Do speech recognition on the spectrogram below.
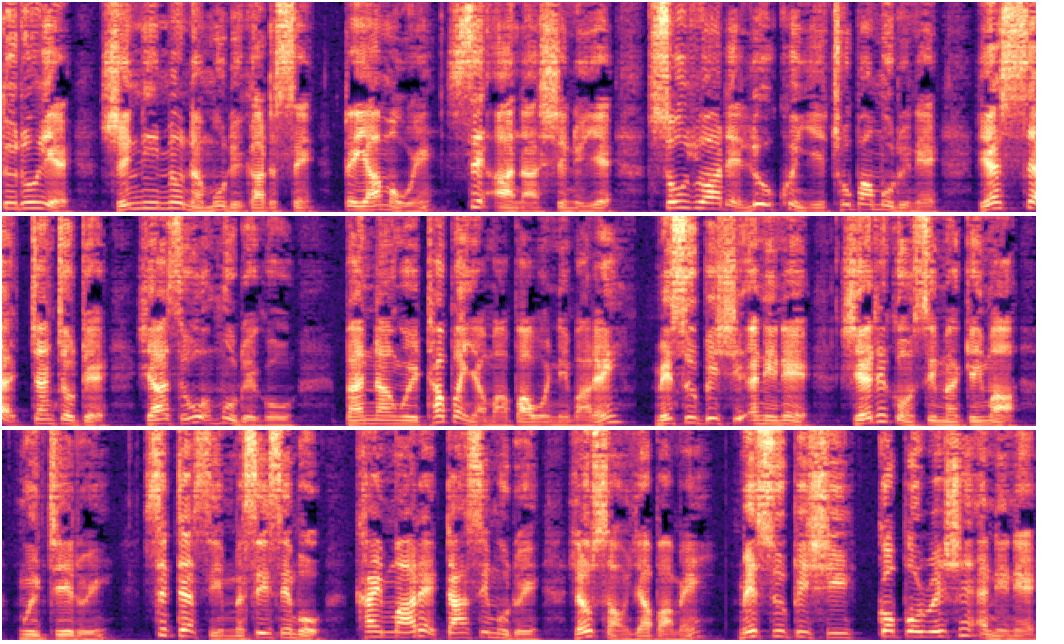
သူတို့ရဲ့ရင်းနှီးမြှုပ်နှံမှုတွေကတဆင့်တရားမဝင်စစ်အာဏာရှင်တွေရဲ့စိုးရွားတဲ့လူအခွင့်အရေးချိုးဖောက်မှုတွေနဲ့ရက်ဆက်ကြမ်းကြုတ်တဲ့ရာဇဝတ်အမှုတွေကိုဘန်နာငွေထောက်ပံ့ရမှာပါဝင်နေပါတယ်။ Mitsubishi အနေနဲ့ရဲတကွန်စီမံကိန်းမှငွေကြေးတွေစစ်တပ်စီမစည်းစင်းဖို့ခိုင်မာတဲ့တားဆီးမှုတွေလှုပ်ဆောင်ရပါမယ်။ Mitsubishi Corporation အနေနဲ့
